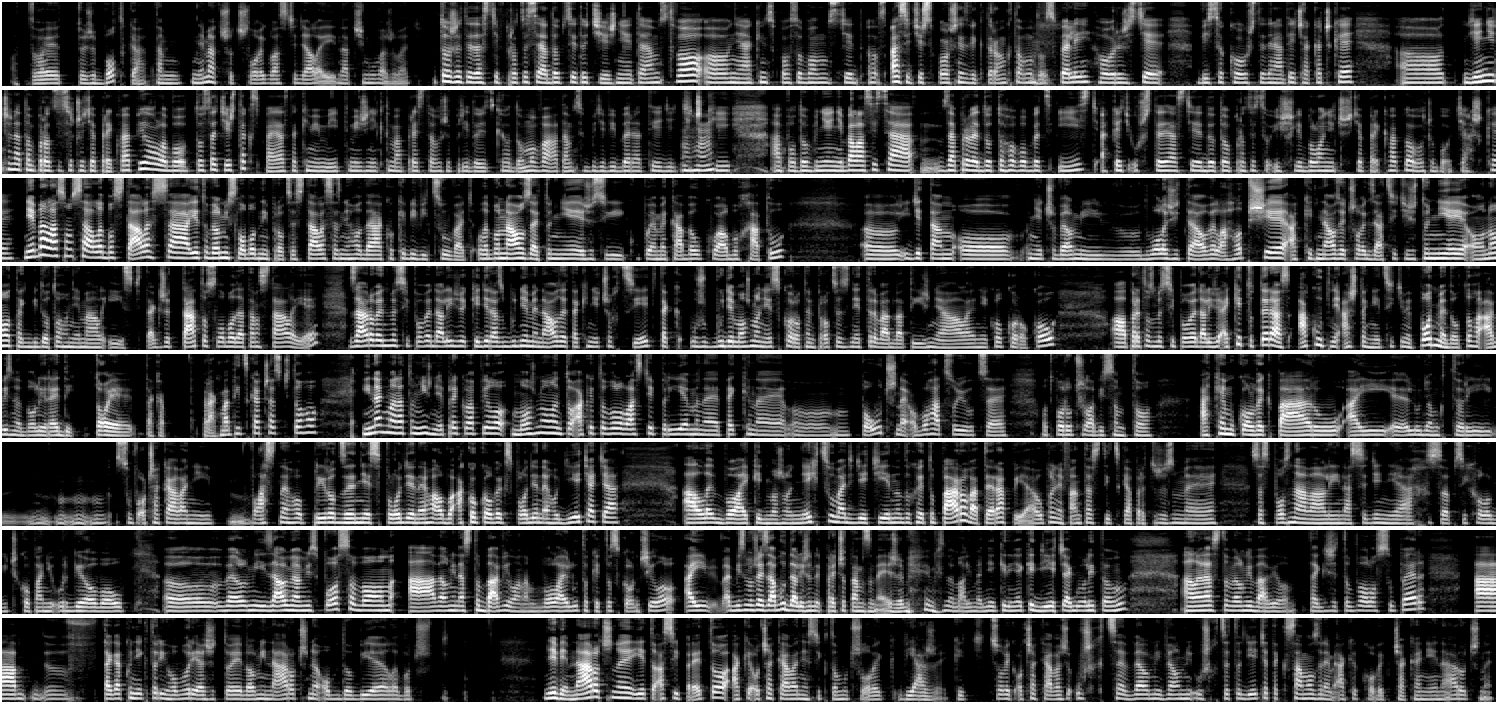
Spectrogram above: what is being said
A to je, to je, že bodka. Tam nemá čo človek vlastne ďalej nad čím uvažovať. To, že teda ste v procese adopcie, to tiež nie je tajomstvo. O, nejakým spôsobom ste o, asi tiež spoločne s Viktorom k tomu dospeli. Hovorí, že ste vysoko už teda na tej čakačke. O, je niečo na tom procese, čo ťa prekvapilo? Lebo to sa tiež tak spája s takými mýtmi, že niekto má predstavu, že príde do detského domova a tam si bude vyberať tie detičky uh-huh. a podobne. Nebala si sa zaprvé do toho vôbec ísť a keď už teda ste do toho procesu išli, bolo niečo, čo ťa prekvapilo, alebo čo bolo ťažké? Nebala som sa, lebo stále sa, je to veľmi slobodný proces, stále sa z neho dá ako keby vycúvať. Lebo naozaj to nie je, že si kupujeme kabelku alebo chatu. Ide tam o niečo veľmi dôležité a oveľa hĺbšie a keď naozaj človek zacíti, že to nie je ono, tak by do toho nemal ísť. Takže táto sloboda tam stále je. Zároveň sme si povedali, že keď raz budeme naozaj také niečo chcieť, tak už bude možno neskoro. Ten proces netrvá dva týždňa, ale niekoľko rokov. A preto sme si povedali, že aj keď to teraz akútne až tak necítime, poďme do toho, aby sme boli ready. To je taká pragmatická časť toho. Inak ma na tom nič neprekvapilo, možno len to, aké to bolo vlastne príjemné, pekné, um, poučné, obohacujúce. Odporúčila by som to akémukoľvek páru, aj e, ľuďom, ktorí sú v očakávaní vlastného prirodzene splodeného alebo akokoľvek splodeného dieťaťa alebo aj keď možno nechcú mať deti, jednoducho je to párová terapia, úplne fantastická, pretože sme sa spoznávali na sedeniach s psychologičkou pani Urgeovou uh, veľmi zaujímavým spôsobom a veľmi nás to bavilo. Nám bolo aj ľúto, keď to skončilo. Aj, aj my sme už aj zabudali, že prečo tam sme, že by sme mali mať niekedy nejaké dieťa kvôli tomu, ale nás to veľmi bavilo. Takže to bolo super. A e, tak ako niektorí hovoria, že to je veľmi náročné obdobie, lebo Neviem, náročné je to asi preto, aké očakávania si k tomu človek viaže. Keď človek očakáva, že už chce veľmi, veľmi, už chce to dieťa, tak samozrejme akékoľvek čakanie je náročné.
